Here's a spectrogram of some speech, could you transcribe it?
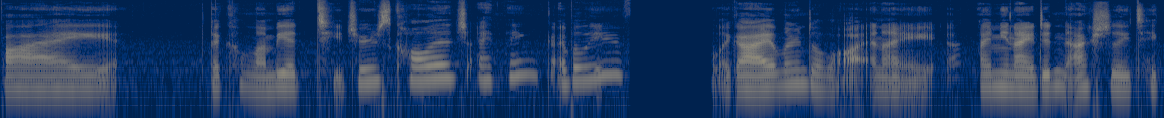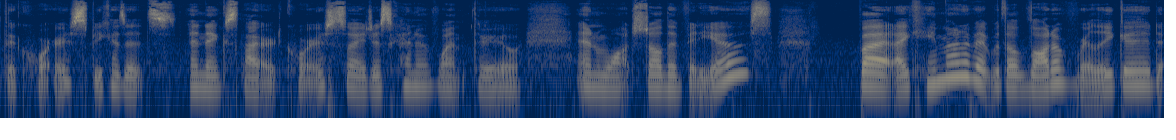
by the Columbia Teachers College, I think, I believe. Like I learned a lot and I I mean I didn't actually take the course because it's an expired course, so I just kind of went through and watched all the videos. But I came out of it with a lot of really good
